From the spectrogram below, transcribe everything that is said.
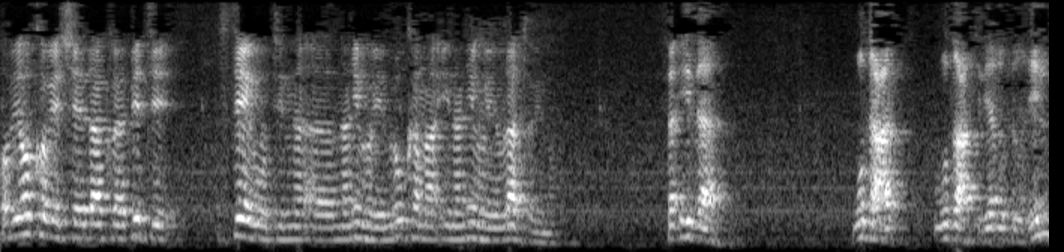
Ovi okovi će, dakle, biti stegnuti na, na njihovim rukama i na njihovim vratovima. فإذا وضعت وضعت اليد في الغل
